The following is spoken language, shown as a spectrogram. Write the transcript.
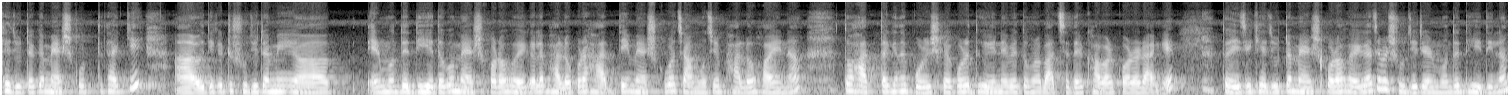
খেজুরটাকে ম্যাশ করতে থাকি। আর ওইদিকে একটু সুজিটা আমি এর মধ্যে দিয়ে দেবো ম্যাশ করা হয়ে গেলে ভালো করে হাত দিয়ে ম্যাশ করব, চামচে ভালো হয় না। তো হাতটা কিন্তু পরিষ্কার করে ধুয়ে নেবে তোমরা বাচ্চাদের খাবার করার আগে। তো এই যে খেজুরটা ম্যাশ করা হয়ে গেছে, এবার সুজিটা এর মধ্যে দিয়ে দিলাম।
